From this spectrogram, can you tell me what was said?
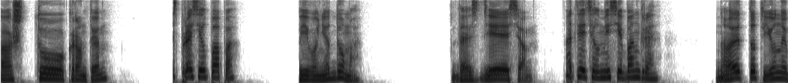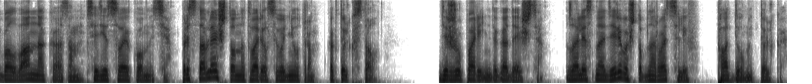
«А что карантин?» — спросил папа. «Его нет дома». «Да здесь он», — ответил месье Бангрен. «Но этот юный болван наказан, сидит в своей комнате. Представляешь, что он натворил сегодня утром, как только встал? Держу парень, не догадаешься. Залез на дерево, чтобы нарвать слив. Подумать только.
